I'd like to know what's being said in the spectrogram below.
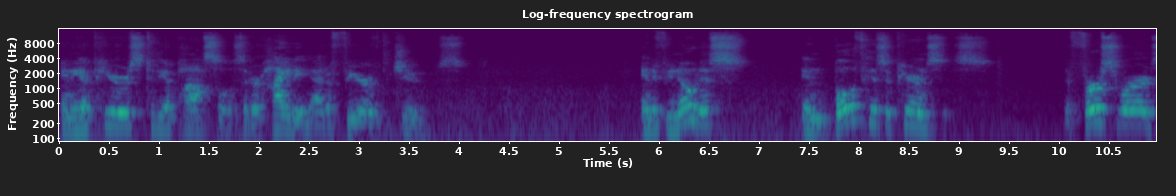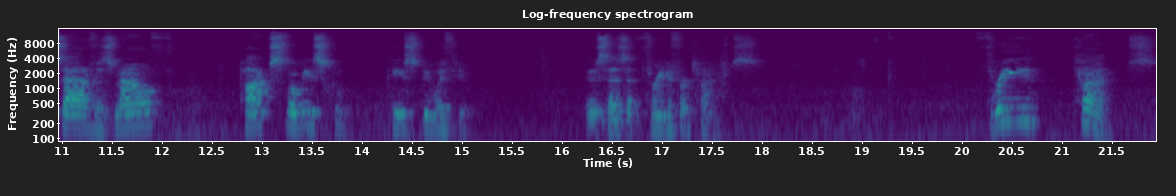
and he appears to the apostles that are hiding out of fear of the Jews. And if you notice, in both his appearances, the first words out of his mouth, Pax vobiscum, peace be with you. And he says that three different times. Three times,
